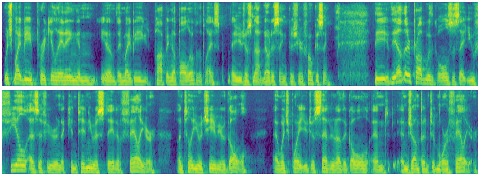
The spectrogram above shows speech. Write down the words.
which might be percolating and you know they might be popping up all over the place and you're just not noticing because you're focusing. The the other problem with goals is that you feel as if you're in a continuous state of failure until you achieve your goal at which point you just set another goal and and jump into more failure.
